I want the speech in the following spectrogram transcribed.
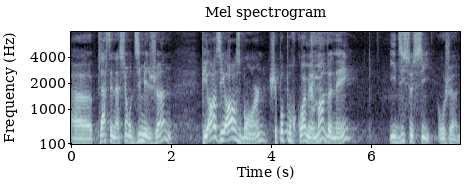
Euh, Place des Nations, 10 000 jeunes. Puis Ozzy Osbourne, je sais pas pourquoi, mais à un moment donné, il dit ceci aux jeunes.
